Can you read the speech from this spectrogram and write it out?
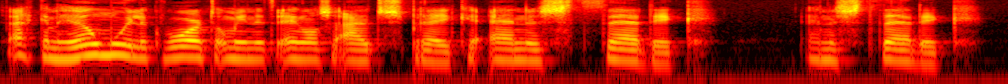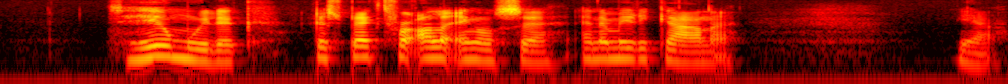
is eigenlijk een heel moeilijk woord om in het Engels uit te spreken. Anesthetic. Anesthetic. Het is heel moeilijk. Respect voor alle Engelsen en Amerikanen. Ja.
